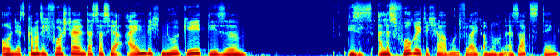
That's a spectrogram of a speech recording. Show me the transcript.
Und jetzt kann man sich vorstellen, dass das ja eigentlich nur geht, diese, dieses alles vorrätig haben und vielleicht auch noch ein Ersatzding,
